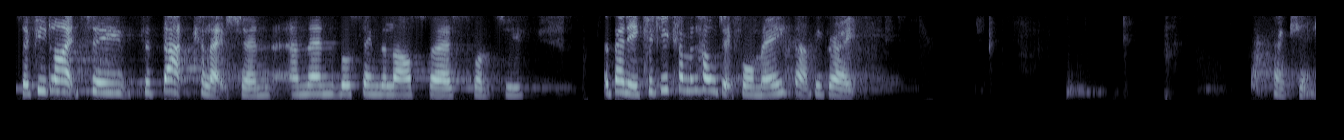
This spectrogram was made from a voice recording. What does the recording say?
So if you'd like to, for that collection, and then we'll sing the last verse once you. Benny, could you come and hold it for me? That'd be great. Thank you.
